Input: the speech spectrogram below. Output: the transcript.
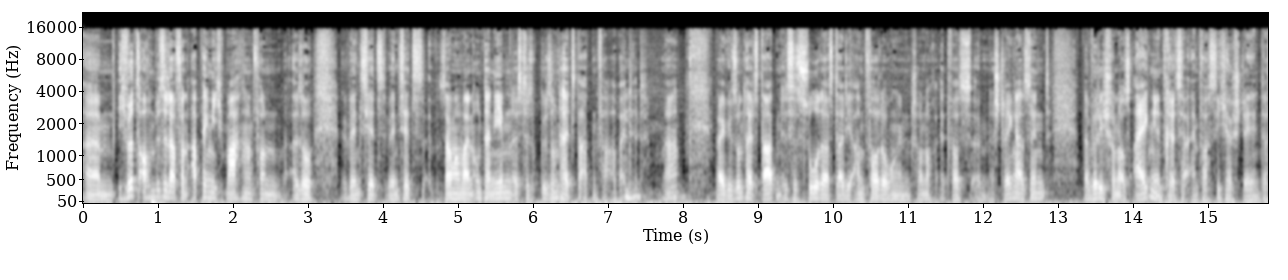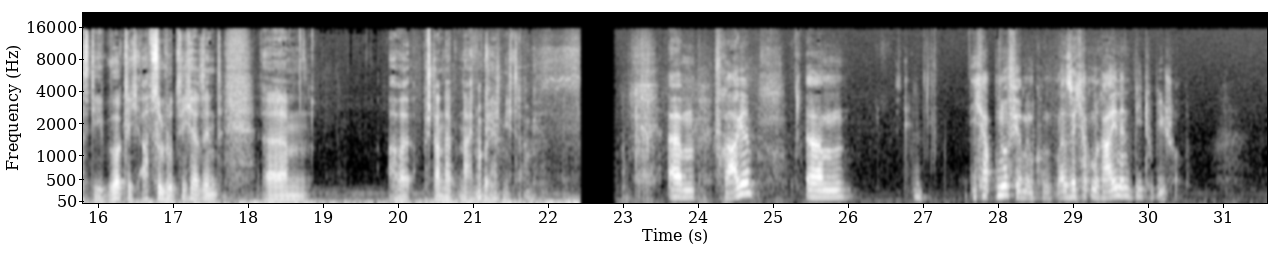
Ähm, ich würde es auch ein bisschen davon abhängig machen von, also wenn es jetzt, wenn es jetzt, sagen wir mal, ein Unternehmen ist, das Gesundheitsdaten verarbeitet. Mhm. Ja? Bei Gesundheitsdaten ist es so, dass da die Anforderungen schon noch etwas ähm, strenger sind. Da würde ich schon aus Eigeninteresse einfach sicherstellen, dass die wirklich absolut sicher sind. Ähm, aber Standard, nein, okay. würde ich nicht sagen. Okay. Ähm, Frage. Ähm, ich habe nur Firmenkunden. Also ich habe einen reinen B2B-Shop.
